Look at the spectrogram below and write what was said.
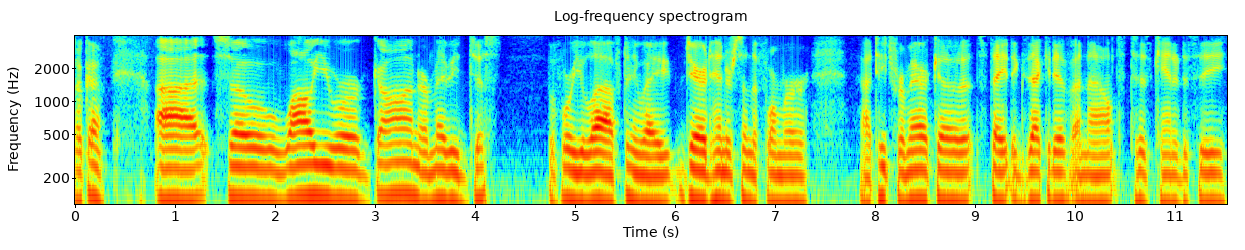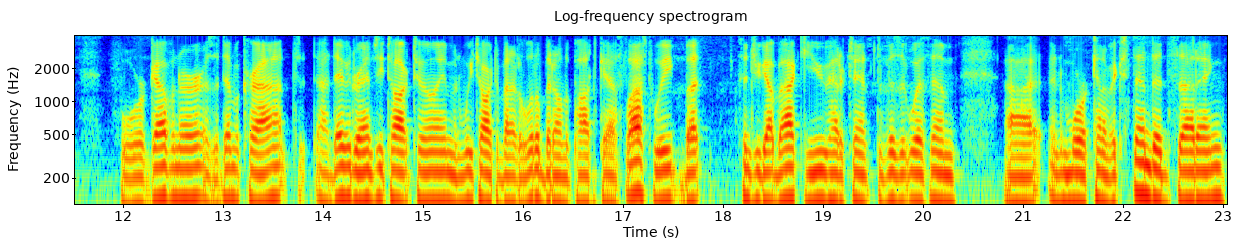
okay. Uh, so while you were gone, or maybe just before you left, anyway, Jared Henderson, the former uh, Teach for America state executive, announced his candidacy for governor as a Democrat. Uh, David Ramsey talked to him, and we talked about it a little bit on the podcast last week. But since you got back, you had a chance to visit with him uh, in a more kind of extended setting.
